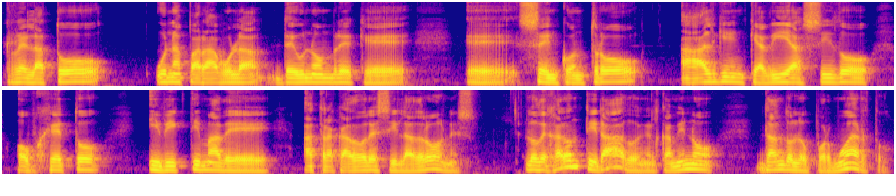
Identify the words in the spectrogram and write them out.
relató una parábola de un hombre que eh, se encontró a alguien que había sido objeto y víctima de atracadores y ladrones. Lo dejaron tirado en el camino dándolo por muerto.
